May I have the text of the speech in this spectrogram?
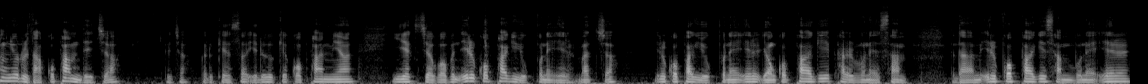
확률을 다 곱하면 되죠. 그죠? 그렇게 해서 이렇게 곱하면 2x 제곱은 1 곱하기 6분의 1 맞죠? 1 곱하기 6분의 1, 0 곱하기 8분의 3, 그 다음에 1 곱하기 3분의 1,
